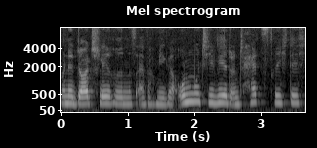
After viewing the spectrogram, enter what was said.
Meine Deutschlehrerin ist einfach mega unmotiviert und hetzt richtig.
